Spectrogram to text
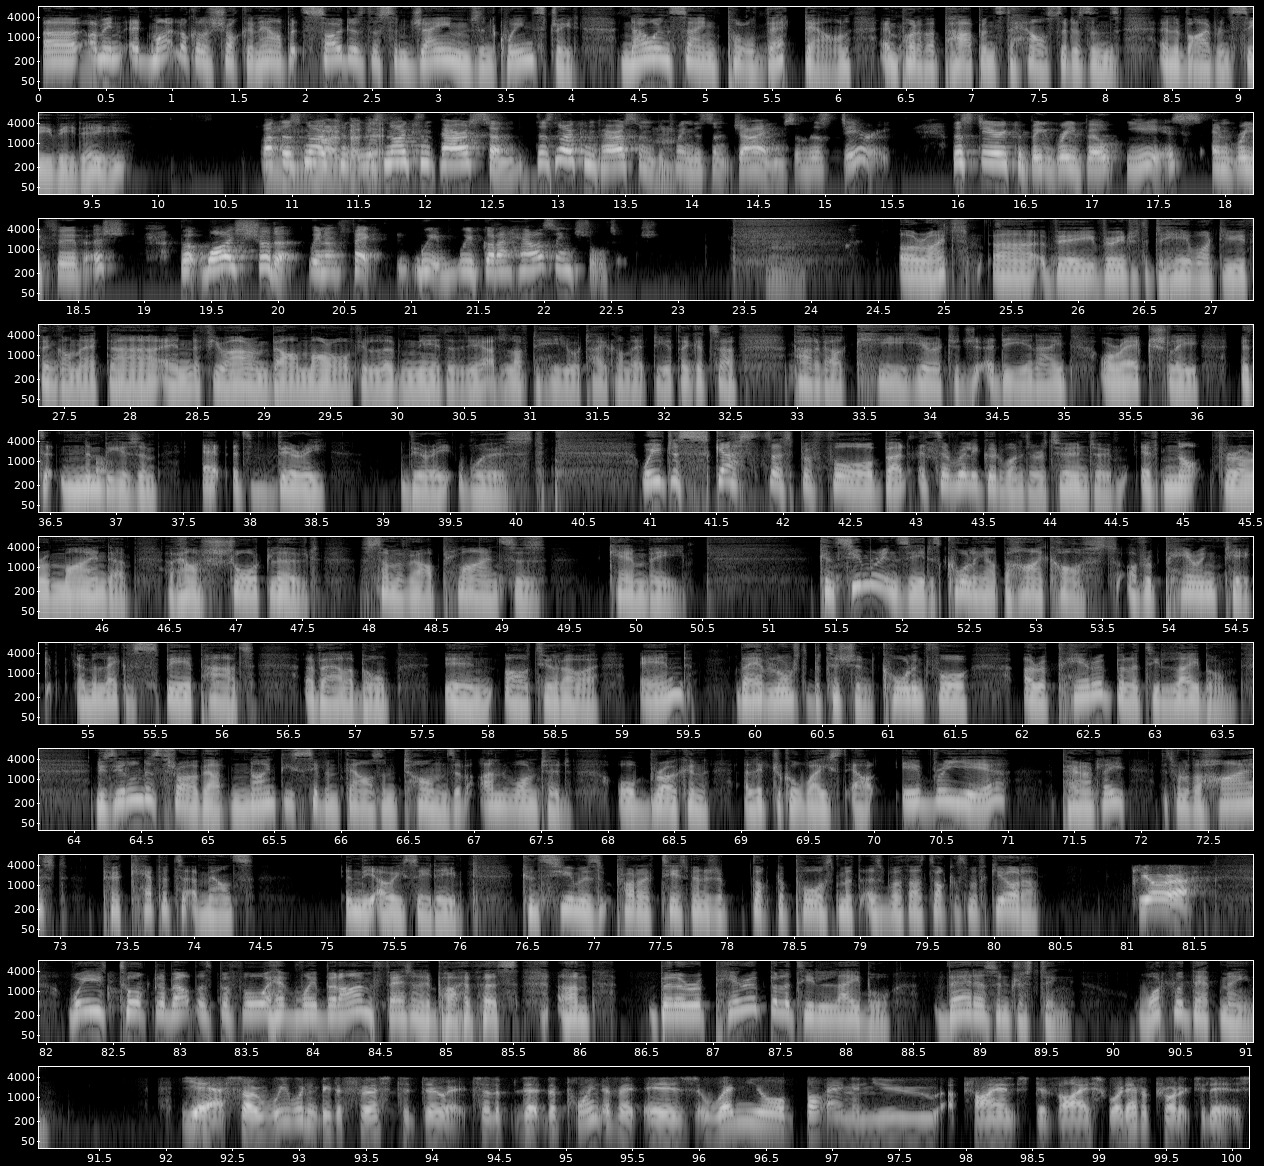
Uh, mm. I mean, it might look a shocker now, but so does the St James in Queen Street. No one's saying pull that down and put up apartments to house citizens in a vibrant CBD. But there's no, mm, no but there's that... no comparison. There's no comparison mm. between the St James and this dairy. This dairy could be rebuilt, yes, and refurbished, but why should it when in fact we, we've got a housing shortage? Mm. All right. Uh, very, very interested to hear what do you think on that. Uh, and if you are in Balmoral, if you live near to the, I'd love to hear your take on that. Do you think it's a part of our key heritage DNA, or actually is it NIMBYism at its very, very worst? We've discussed this before, but it's a really good one to return to, if not for a reminder of how short-lived some of our appliances can be. Consumer NZ is calling out the high cost of repairing tech and the lack of spare parts available in Aotearoa. And they have launched a petition calling for a repairability label. New Zealanders throw about 97,000 tonnes of unwanted or broken electrical waste out every year. Apparently, it's one of the highest per capita amounts in the OECD. Consumers Product Test Manager Dr. Paul Smith is with us. Dr. Smith, kia ora. Kia ora. We've talked about this before, haven't we? But I'm fascinated by this. Um, but a repairability label, that is interesting. What would that mean? Yeah, so we wouldn't be the first to do it. So the, the, the point of it is when you're buying a new appliance, device, whatever product it is,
